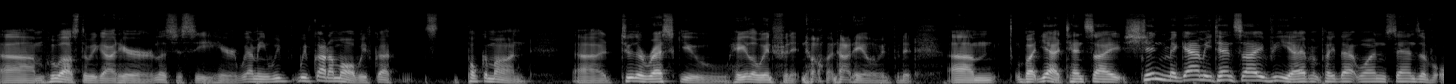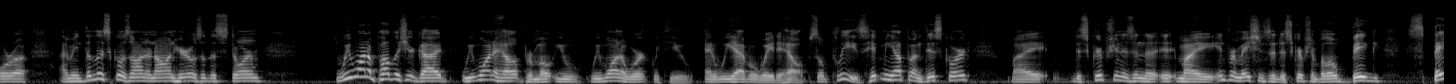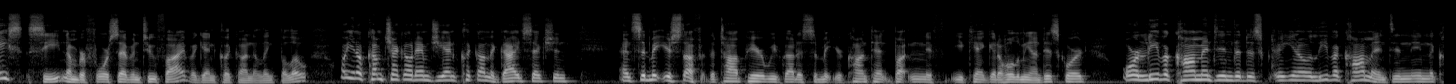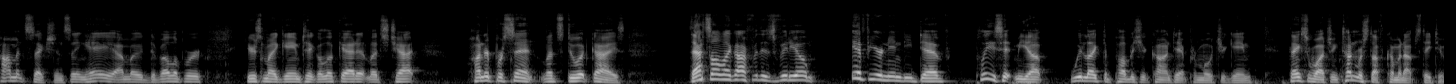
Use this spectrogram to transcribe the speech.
Um, who else do we got here? Let's just see here. I mean, we've we've got them all. We've got Pokemon. Uh, to the rescue, Halo Infinite. No, not Halo Infinite. Um, but yeah, Tensai, Shin Megami Tensei V. I haven't played that one. Sands of Aura. I mean, the list goes on and on. Heroes of the Storm. We want to publish your guide. We want to help promote you. We want to work with you, and we have a way to help. So please hit me up on Discord. My description is in the my information is in the description below. Big space C number four seven two five. Again, click on the link below, or you know, come check out MGN. Click on the guide section and submit your stuff. At the top here, we've got a submit your content button if you can't get a hold of me on Discord, or leave a comment in the you know leave a comment in in the comment section saying, "Hey, I'm a developer. Here's my game. Take a look at it. Let's chat." 100%. Let's do it, guys. That's all I got for this video. If you're an indie dev, please hit me up. We'd like to publish your content, promote your game. Thanks for watching. Ton more stuff coming up. Stay tuned.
